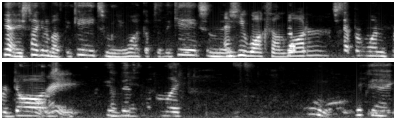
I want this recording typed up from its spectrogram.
Yeah, he's talking about the gates and when you walk up to the gates and And he walks on water. separate one for dogs. right. And then Okay. I'm like, oh, okay.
